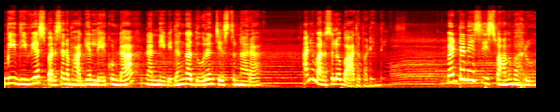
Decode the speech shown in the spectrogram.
మీ దివ్య స్పర్శన భాగ్యం లేకుండా నన్ను ఈ విధంగా దూరం చేస్తున్నారా అని మనసులో బాధపడింది. వెంటనే శ్రీ స్వామివారు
